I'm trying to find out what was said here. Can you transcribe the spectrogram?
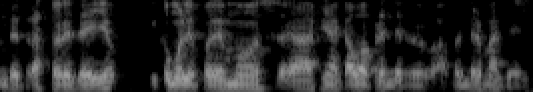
detractores de ello, y cómo le podemos, eh, al fin y al cabo, aprender, aprender más de él.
